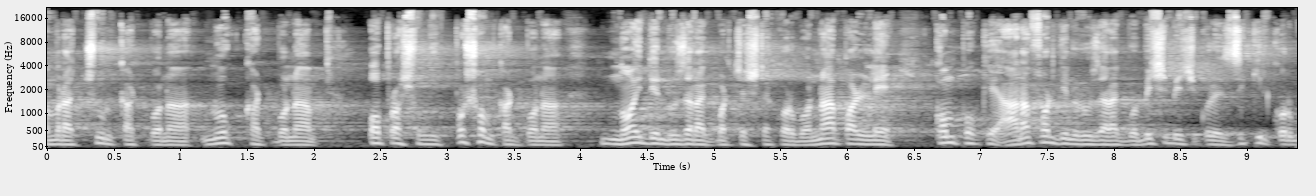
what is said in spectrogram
আমরা চুল কাটবো না, নখ কাটবো না অপ্রাসঙ্গিক পশম কাটবো না, নয় দিন রোজা রাখবার চেষ্টা করব। না পারলে কমপক্ষে আরাফার দিনে রোজা রাখব, বেশি বেশি করে জিকির করব,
